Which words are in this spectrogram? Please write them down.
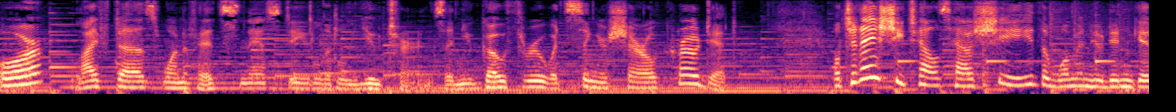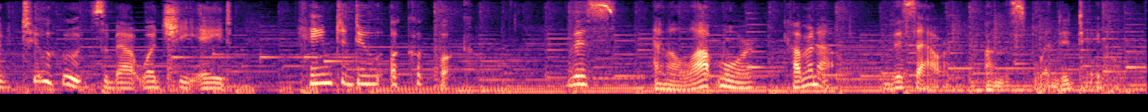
Or life does one of its nasty little U turns, and you go through what singer Sheryl Crow did. Well, today she tells how she, the woman who didn't give two hoots about what she ate, came to do a cookbook. This and a lot more coming up this hour on the Splendid Table.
